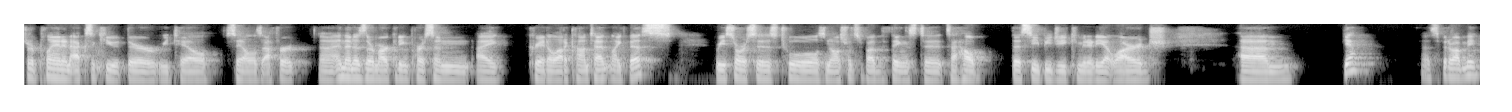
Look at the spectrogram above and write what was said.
sort of plan and execute their retail sales effort. Uh, and then as their marketing person, I create a lot of content like this, resources, tools, and all sorts of other things to, to help the CPG community at large. Um, yeah, that's a bit about me.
